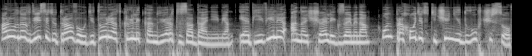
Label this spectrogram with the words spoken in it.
А ровно в 10 утра в аудитории открыли конверт с заданиями и объявили о начале экзамена. Он проходит в течение двух часов,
